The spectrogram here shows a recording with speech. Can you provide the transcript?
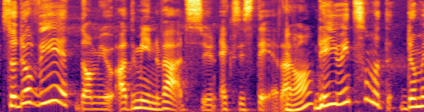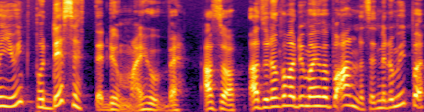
Så då vet de ju att min världssyn existerar. Ja. Det är ju inte som att de är ju inte på det sättet dumma i huvudet. Alltså, alltså de kan vara dumma i huvudet på annat sätt, men de är inte på,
